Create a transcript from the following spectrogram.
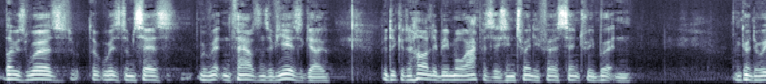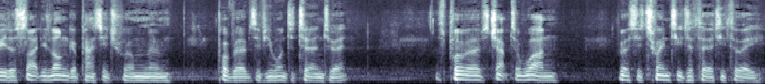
those words that wisdom says were written thousands of years ago, but it could hardly be more apposite in 21st century Britain. I'm going to read a slightly longer passage from um, Proverbs if you want to turn to it. It's Proverbs chapter 1 verses 20 to 33.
